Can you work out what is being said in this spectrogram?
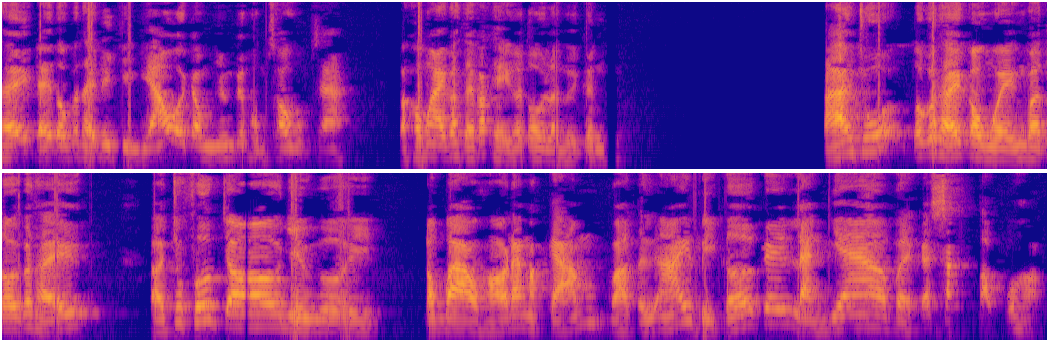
thế để tôi có thể đi truyền giáo ở trong những cái vùng sâu vùng xa. Và không ai có thể phát hiện ở tôi là người kinh tạ ơn Chúa tôi có thể cầu nguyện và tôi có thể uh, chúc phước cho nhiều người đồng bào họ đang mặc cảm và tự ái vì cớ cái làn da về cái sắc tộc của họ.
